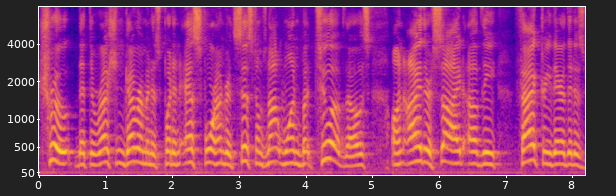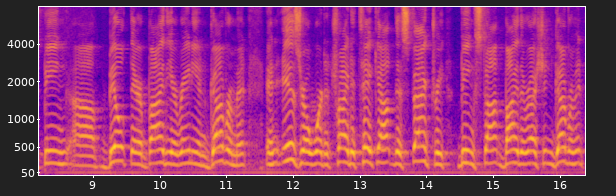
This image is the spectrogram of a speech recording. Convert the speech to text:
true, that the Russian government has put an S-400 systems, not one but two of those, on either side of the factory there that is being uh, built there by the Iranian government, and Israel were to try to take out this factory being stopped by the Russian government,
